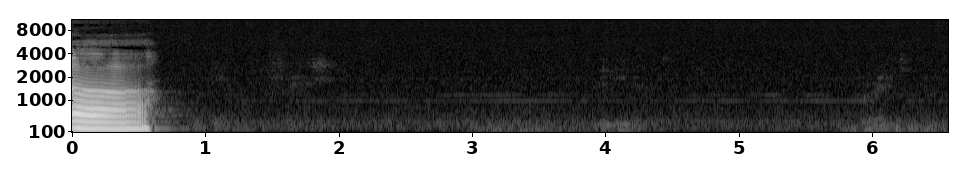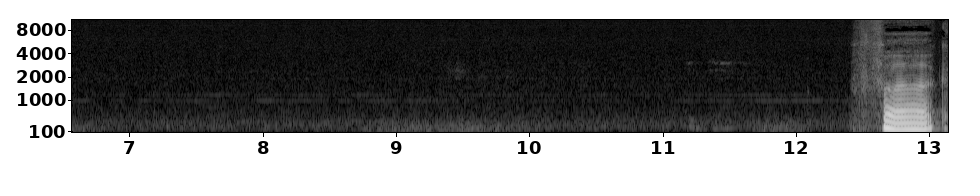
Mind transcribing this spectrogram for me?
Uh, fuck.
